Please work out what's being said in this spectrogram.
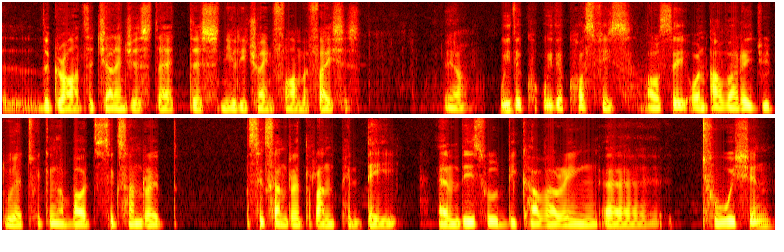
uh, the grants, the challenges that this newly trained farmer faces. Yeah. With the with the cost fees, I'll say on average we, are talking about 600, 600 rand per day, and this will be covering uh, tuition.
